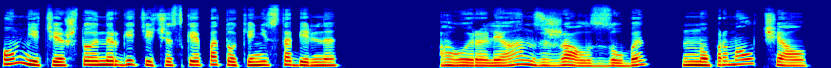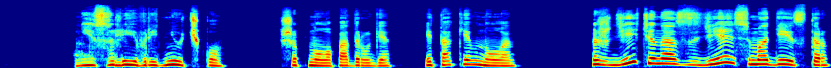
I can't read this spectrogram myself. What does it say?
«Помните, что энергетические потоки нестабильны?» Аурелиан сжал зубы, но промолчал. «Не зли вреднючку!» — шепнула подруге и так кивнула. «Ждите нас здесь, магистр!»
